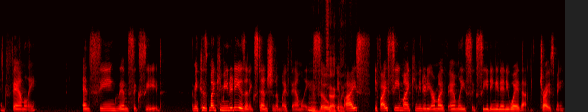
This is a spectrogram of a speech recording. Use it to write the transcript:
and family and seeing them succeed. I mean, because my community is an extension of my family. Hmm, so exactly. if I if I see my community or my family succeeding in any way, that drives me.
